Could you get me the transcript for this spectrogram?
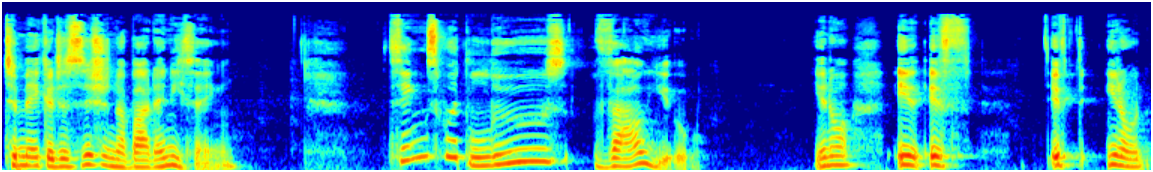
to make a decision about anything, things would lose value. You know, if, if, you know,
